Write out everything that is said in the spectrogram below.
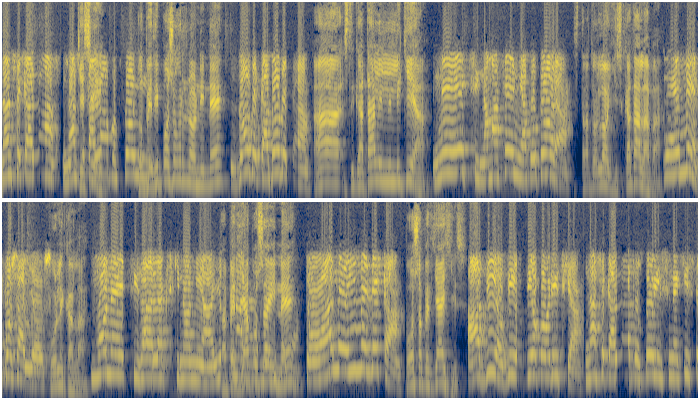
Να είσαι καλά. Να Και είσαι εσύ. καλά, Αποστόλη. Το παιδί πόσο χρονών είναι; 12, 12. Α, στην κατάλληλη ηλικία. Ναι, έτσι, να μαθαίνει από τώρα. Στρατολόγηση, κατάλαβα. Ε, ναι, πώς αλλιώς. Πολύ καλά. Μόνο έτσι θα αλλάξει η κοινωνία. Αλλιώς Τα παιδιά δεν πόσα αλλάζει είναι; τίποτα. Το άλλο είναι 10. Πόσα παιδιά έχεις; Α, δύο, δύο, δύο κορίτσια. Να είσαι καλά, Αποστόλη, συνεχίστε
